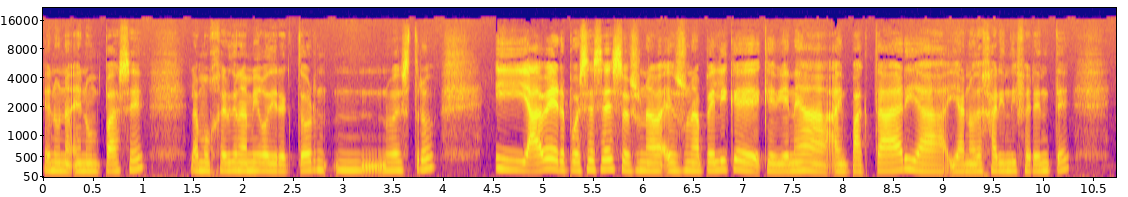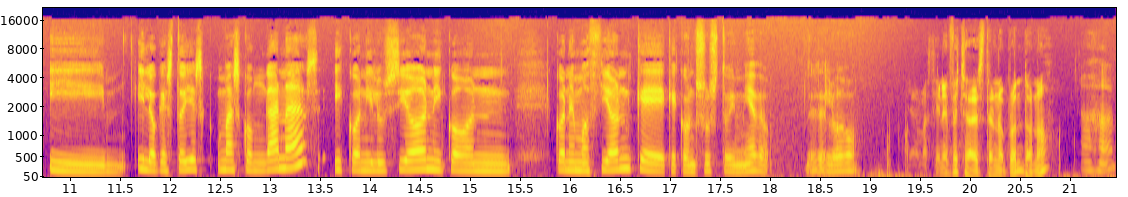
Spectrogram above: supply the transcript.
en, una, en un pase, la mujer de un amigo director nuestro. Y a ver, pues es eso, es una, es una peli que, que viene a, a impactar y a, y a, no dejar indiferente. Y, y, lo que estoy es más con ganas y con ilusión y con, con emoción que, que, con susto y miedo, desde luego. Y además tiene fecha de estreno pronto, ¿no? Ajá.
